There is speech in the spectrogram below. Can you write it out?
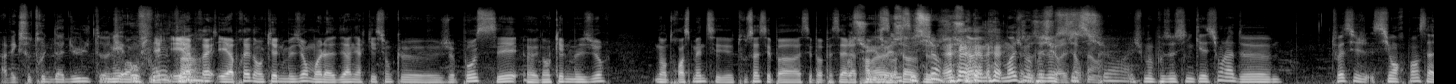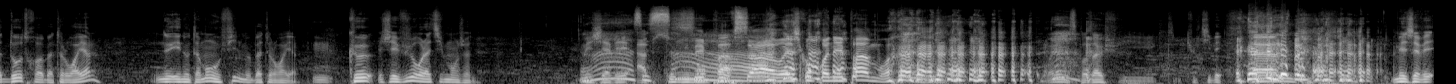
avec ce truc d'adulte. Mais tu vois, au en fond, finalité. Et après, et après, dans quelle mesure, moi, la dernière question que je pose, c'est euh, dans quelle mesure, dans trois semaines, c'est tout ça, c'est pas, c'est pas passé à la Ah, trappe. oui, c'est- ça, c'est sûr. Moi je Ça, me c'est pose aussi je me pose aussi une question là de tu vois si, on repense à d'autres Battle Royale et notamment au film Battle Royale Mm. que j'ai vu relativement jeune. Mais Ah, j'avais c'est absolument C'est Ah. pas pour ça, ouais, je comprenais pas, moi. Oui, c'est pour ça que je suis cultivé. Euh, mais j'avais,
